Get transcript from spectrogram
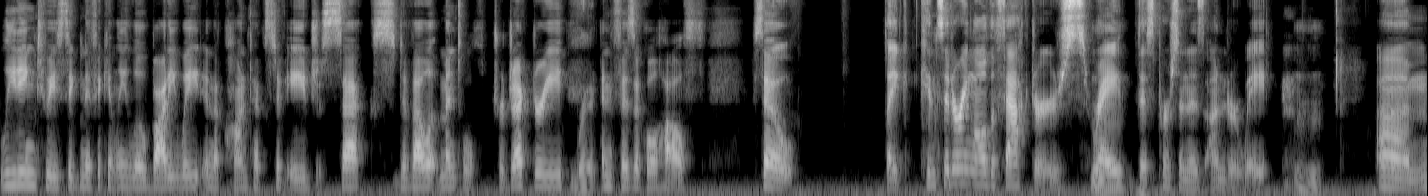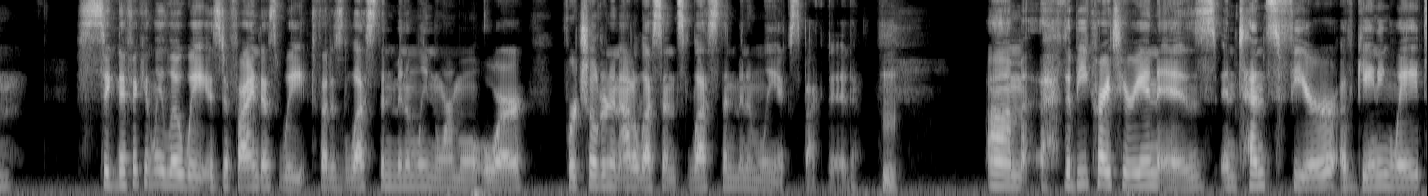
leading to a significantly low body weight in the context of age, sex, developmental trajectory, Right. and physical health. So, like considering all the factors, Mm-hmm. right? This person is underweight. hmm Um Significantly low weight is defined as weight that is less than minimally normal or for children and adolescents less than minimally expected. Hmm. Um, the B criterion is intense fear of gaining weight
